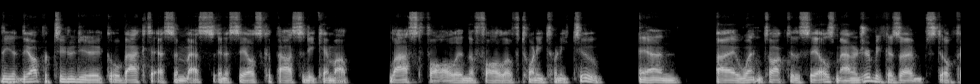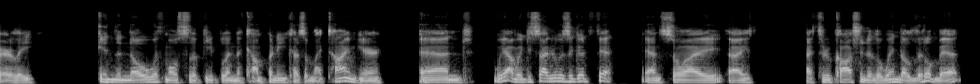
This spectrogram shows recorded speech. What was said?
the the opportunity to go back to SMS in a sales capacity came up last fall in the fall of 2022. And I went and talked to the sales manager because I'm still fairly in the know with most of the people in the company because of my time here. And yeah, we decided it was a good fit. And so I, I, I threw caution to the wind a little bit,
